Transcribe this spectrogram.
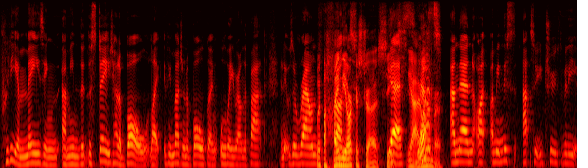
pretty amazing. I mean, the, the stage had a bowl, like if you imagine a bowl going all the way around the back, and it was around With behind the orchestra seats. Yes. Yeah, I remember. And then I, I mean, this absolutely truthfully,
